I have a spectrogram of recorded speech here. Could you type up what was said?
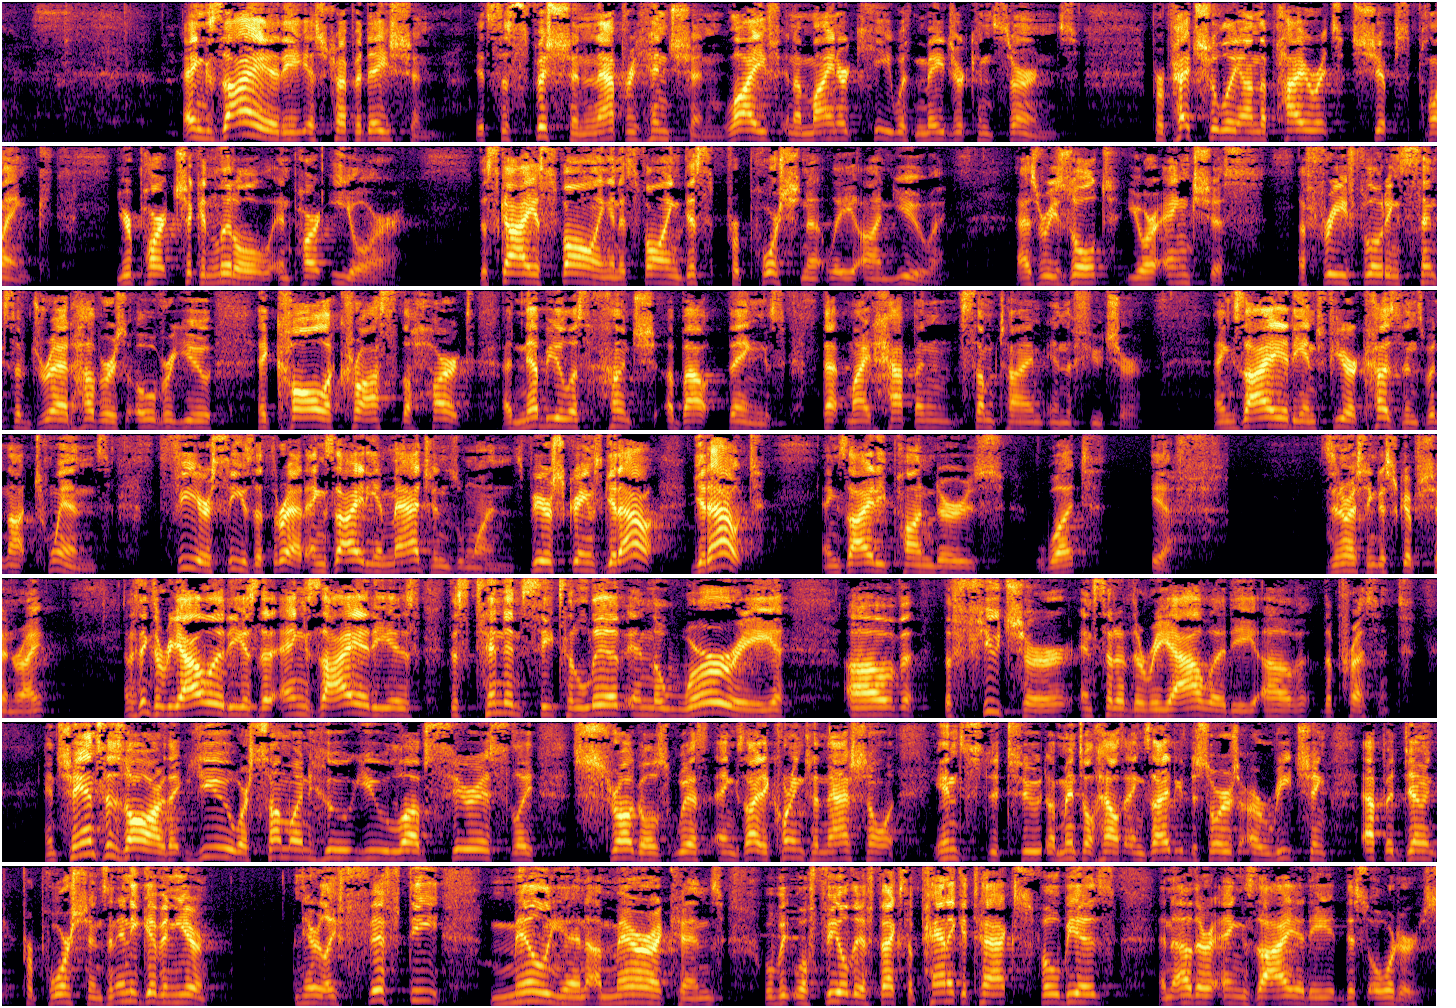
Anxiety is trepidation, it's suspicion and apprehension, life in a minor key with major concerns. Perpetually on the pirate's ship's plank. You're part Chicken Little and part Eeyore. The sky is falling, and it's falling disproportionately on you. As a result, you're anxious a free floating sense of dread hovers over you, a call across the heart, a nebulous hunch about things that might happen sometime in the future. Anxiety and fear are cousins, but not twins. Fear sees a threat. Anxiety imagines ones. Fear screams, Get out, get out. Anxiety ponders, What if? It's an interesting description, right? And I think the reality is that anxiety is this tendency to live in the worry of the future instead of the reality of the present. And chances are that you or someone who you love seriously struggles with anxiety. According to the National Institute of Mental Health, anxiety disorders are reaching epidemic proportions. In any given year, nearly 50 million Americans will, be, will feel the effects of panic attacks, phobias, and other anxiety disorders.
